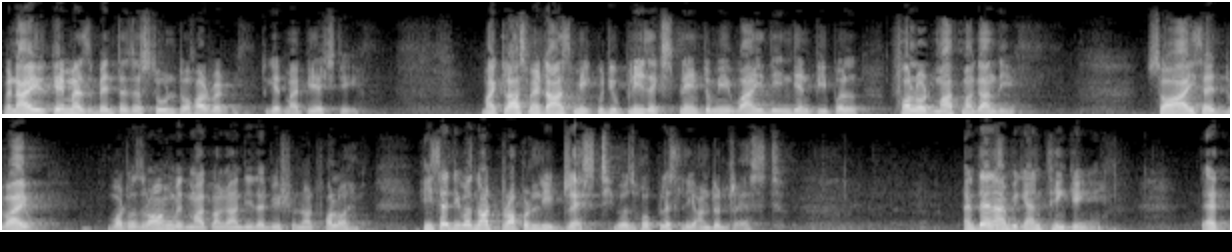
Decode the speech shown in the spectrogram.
When I came as bent as a student to Harvard to get my PhD, my classmate asked me, Could you please explain to me why the Indian people followed Mahatma Gandhi? So I said, Why? What was wrong with Mahatma Gandhi that we should not follow him? He said he was not properly dressed, he was hopelessly underdressed. And then I began thinking that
